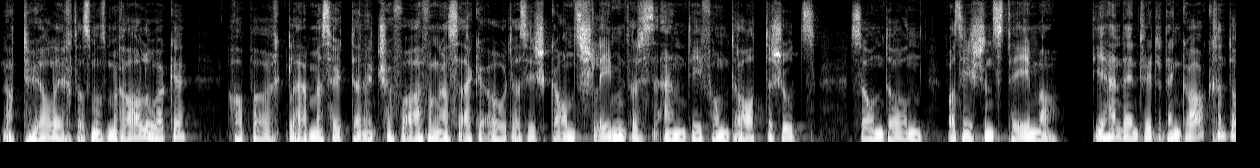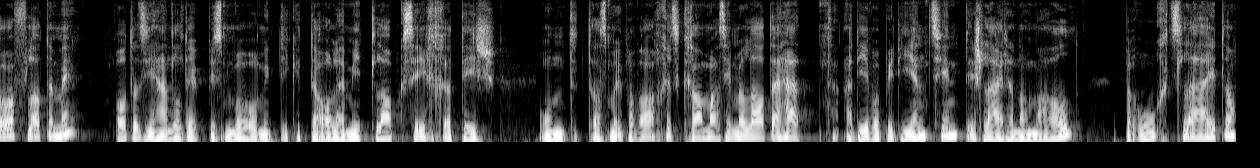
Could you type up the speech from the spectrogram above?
Natürlich, das muss man anschauen. Aber ich glaube, man sollte nicht schon von Anfang an sagen, oh, das ist ganz schlimm, das ist das Ende vom Datenschutz, sondern was ist denn das Thema? Die haben entweder dann gar keinen Dorfladen mehr oder sie halt etwas, was mit digitalen Mitteln abgesichert ist. Und dass man Überwachungskameras im Laden hat, auch die, die bedient sind, ist leider normal. Braucht es leider.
